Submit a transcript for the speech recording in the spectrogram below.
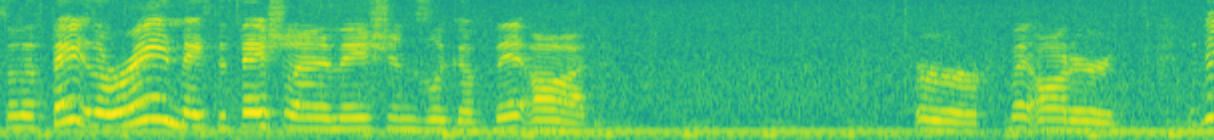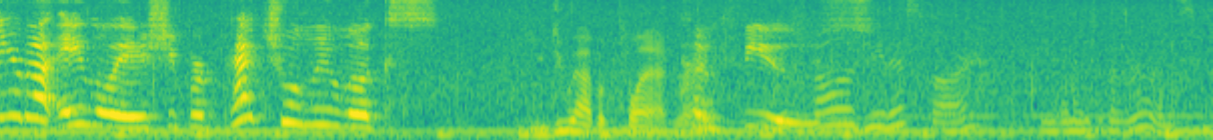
So the fa- the rain makes the facial animations look a bit odd. Er, a bit odder. The thing about Aloy is she perpetually looks You do have a plan, right? confused Followed you this far, even into the ruins.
